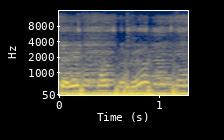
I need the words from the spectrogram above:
Stay in my car, the girl,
